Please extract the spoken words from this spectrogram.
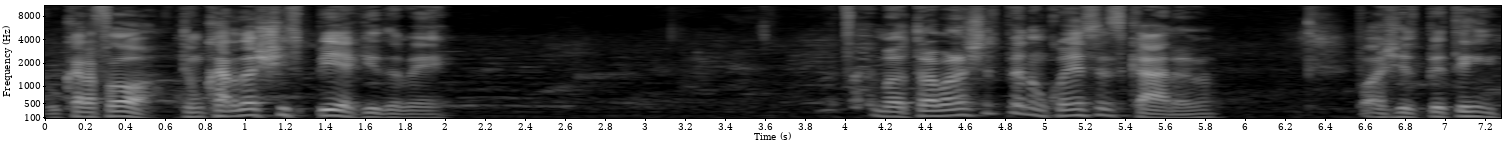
o cara falou, ó, tem um cara da XP aqui também. Eu mas eu trabalho na XP, não conheço esse cara, né? Pô, a XP tem...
